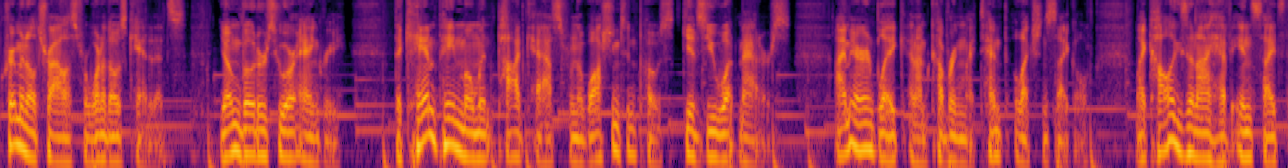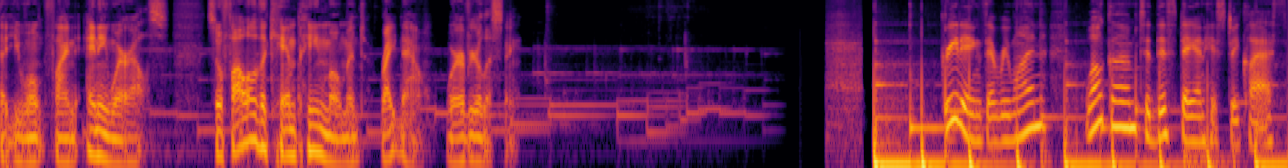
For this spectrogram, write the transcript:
Criminal trials for one of those candidates, young voters who are angry. The Campaign Moment podcast from the Washington Post gives you what matters. I'm Aaron Blake, and I'm covering my 10th election cycle. My colleagues and I have insights that you won't find anywhere else. So follow the Campaign Moment right now, wherever you're listening. Greetings, everyone. Welcome to This Day in History class,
